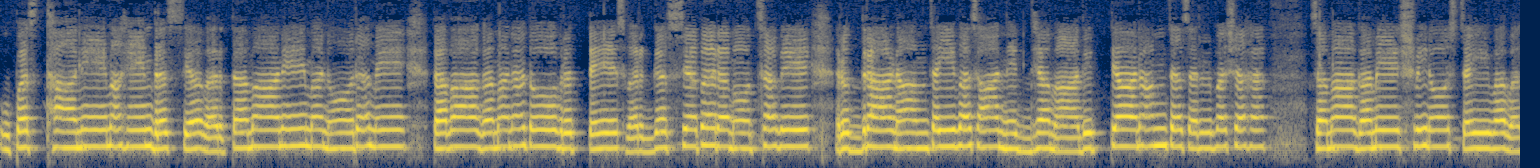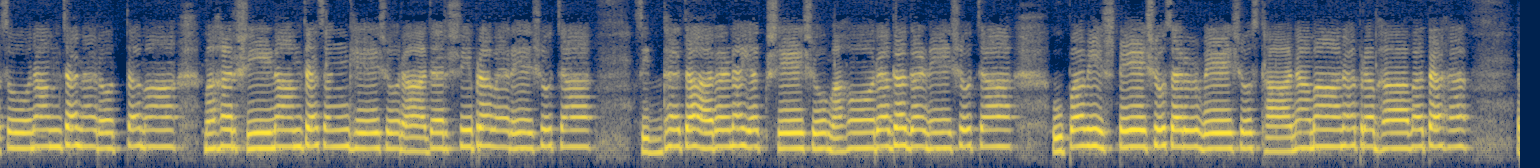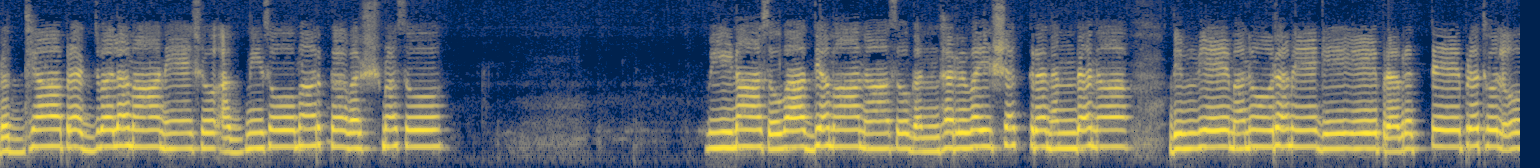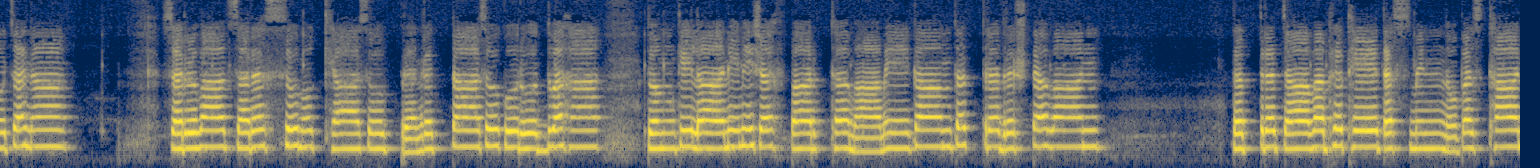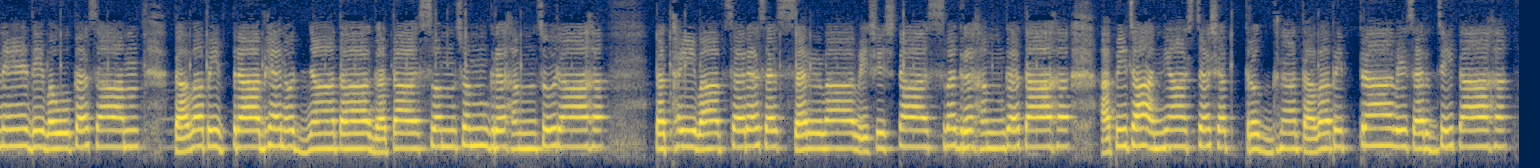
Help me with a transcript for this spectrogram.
उपस्थाने महेन्द्रस्य वर्तमाने मनोरमे तवागमनतो वृत्ते स्वर्गस्य परमोत्सवे रुद्राणां चैव सान्निध्यमादित्यानां च सर्वशः। समागमेष्विनोश्चैव वसूनां च नरोत्तमा महर्षीणां च सङ्घेषु राजर्षिप्रवरेषु च सिद्धचारणयक्षेषु महोरगगणेषु च उपविष्टेषु सर्वेषु स्थानमानप्रभावतः रृद्ध्या प्रज्वलमानेषु अग्निसोमार्कवर्ष्मसु वीणासु वाद्यमानासु गन्धर्वैशक्रनन्दना दिव्ये मनोरमे गेये प्रवृत्ते पृथुलोचना सर्वात्सरःसु मुख्यासु प्रनृत्तासु कुरुद्वः। त्वम् किला निमिषः पार्थ मामेकाम् तत्र दृष्टवान्। तत्र चावभृथे तस्मिन्नुपस्थाने दिवौकसाम्। तव पित्राभ्यनुज्ञाता गता स्वम् स्वम् गृहम् सुराः। तथैवाप्सरसः सर्वा विशिष्टाः स्वगृहम् गताः। अपि चान्याश्च शत्रुघ्न तव पित्रा विसर्जिताः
